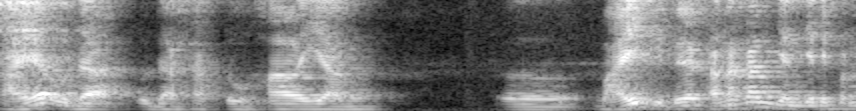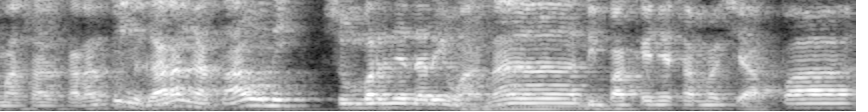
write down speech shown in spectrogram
Saya udah udah satu hal yang eh, baik gitu ya karena kan yang jadi permasalahan sekarang tuh negara nggak tahu nih sumbernya dari mana dipakainya sama siapa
